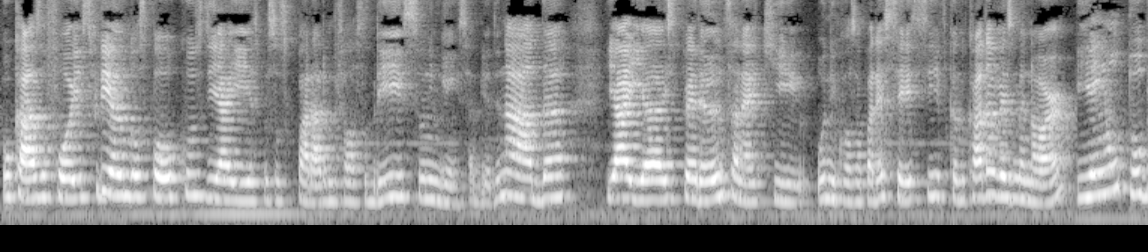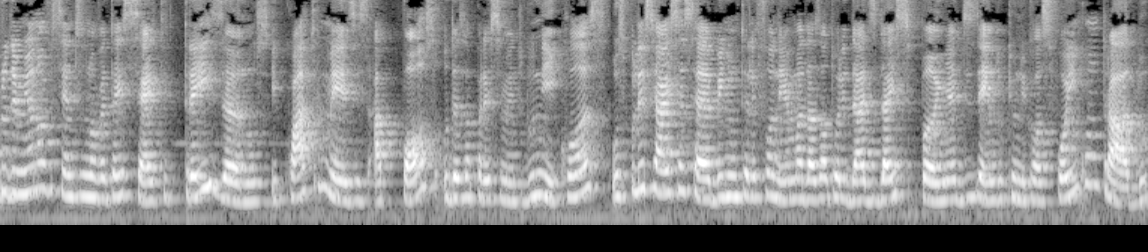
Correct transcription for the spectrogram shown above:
O caso foi esfriando aos poucos e aí as pessoas pararam de falar sobre isso, ninguém sabia de nada. E aí a esperança, né, que o Nicholas aparecesse ficando cada vez menor. E em outubro de 1997, três anos e quatro meses após o desaparecimento do Nicholas, os policiais recebem um telefonema das autoridades da Espanha dizendo que o Nicholas foi encontrado,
